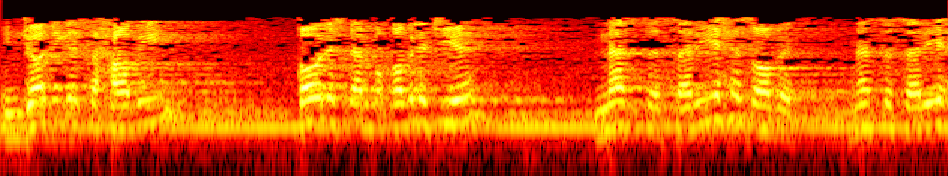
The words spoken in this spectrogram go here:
اینجا دیگه صحابی قولش در مقابل چیه؟ نص صریح ثابت. نص صریح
